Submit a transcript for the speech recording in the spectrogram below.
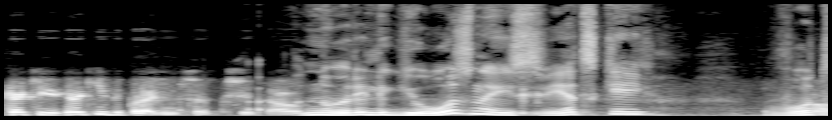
Какие, какие ты праздники посчитал? Ну, религиозный и светский. Вот.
